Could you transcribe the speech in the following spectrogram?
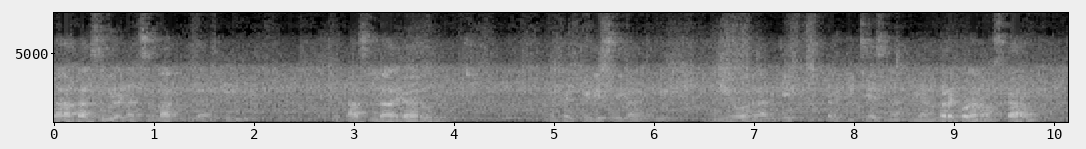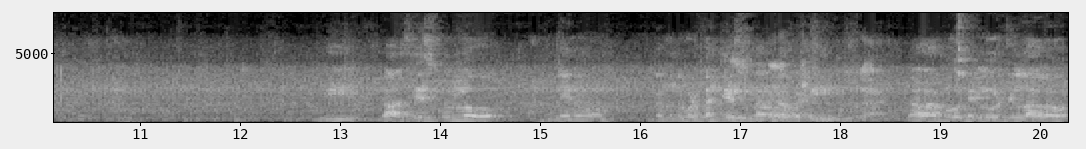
దాత శివుడి నరసింహారెడ్డి గారికి తహసీల్దార్ గారు జెడ్పీటీసీ గారికి ఎంఈఓ గారికి ఇక్కడికి ఇచ్చేసిన మీ అందరికి కూడా నమస్కారం. ఇది గర్ల్స్ హై స్కూల్లో నేను ఇంతకుముందు కూడా పనిచేస్తున్నాను కాబట్టి దాదాపు నెల్లూరు జిల్లాలో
